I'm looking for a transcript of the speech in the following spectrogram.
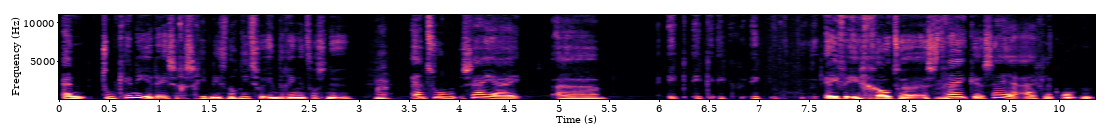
En toen kende je deze geschiedenis nog niet zo indringend als nu. En toen zei jij... Uh, ik, ik, ik, ik, even in grote streken, ja. zei jij eigenlijk... Om,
